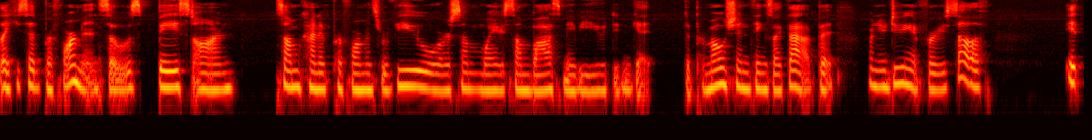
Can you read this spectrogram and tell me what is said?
like you said, performance. So it was based on some kind of performance review or some way, some boss, maybe you didn't get the promotion, things like that. But when you're doing it for yourself, it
